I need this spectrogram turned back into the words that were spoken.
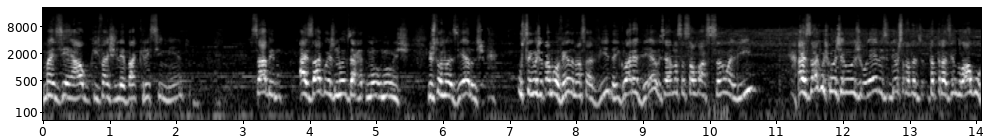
Mas é algo que vai te levar a crescimento. Sabe, as águas nos, nos, nos tornozelos, o Senhor já está movendo a nossa vida, e glória a Deus, é a nossa salvação ali. As águas quando chegam nos joelhos, e Deus está tá trazendo algo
